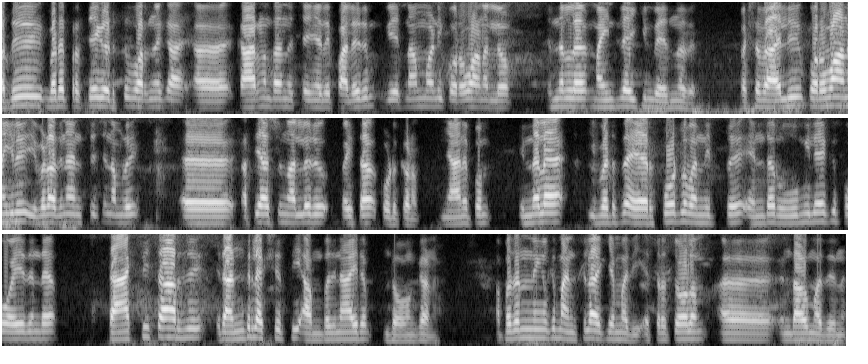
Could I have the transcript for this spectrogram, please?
അത് ഇവിടെ പ്രത്യേകം എടുത്തു പറഞ്ഞ കാരണം എന്താണെന്ന് വെച്ച് കഴിഞ്ഞാൽ പലരും വിയറ്റ്നാം മണി കുറവാണല്ലോ എന്നുള്ള മൈൻഡിലായിരിക്കും വരുന്നത്. പക്ഷെ വാല്യൂ കുറവാണെങ്കിൽ ഇവിടെ അതിനനുസരിച്ച് നമ്മൾ അത്യാവശ്യം നല്ലൊരു പൈസ കൊടുക്കണം. ഞാനിപ്പം ഇന്നലെ ഇവിടുത്തെ എയർപോർട്ടിൽ വന്നിട്ട് എന്റെ റൂമിലേക്ക് പോയതിന്റെ ടാക്സി ചാർജ് രണ്ട് ലക്ഷത്തി അമ്പതിനായിരം ഡോങ്കാണ്. അപ്പൊ തന്നെ നിങ്ങൾക്ക് മനസ്സിലാക്കിയാൽ മതി എത്രത്തോളം ഉണ്ടാവും അതെന്ന്.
